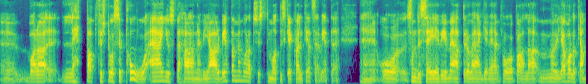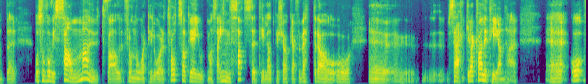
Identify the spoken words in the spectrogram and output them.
eh, vara lätt att förstå sig på är just det här när vi arbetar med vårt systematiska kvalitetsarbete. Eh, och som du säger, vi mäter och väger det på, på alla möjliga håll och kanter. Och så får vi samma utfall från år till år, trots att vi har gjort massa insatser till att försöka förbättra och, och eh, säkra kvaliteten här. Eh, och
